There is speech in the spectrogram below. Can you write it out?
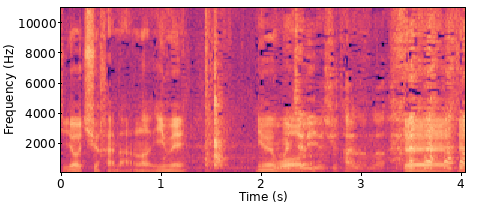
要去海南了，因为因为我这里也是太冷了。对对，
